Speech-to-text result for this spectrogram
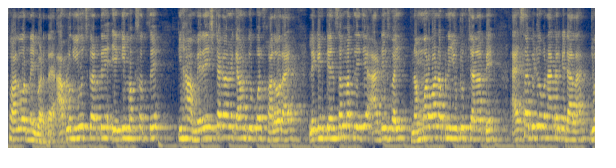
फॉलोअर नहीं बढ़ता है। आप लोग यूज़ करते हैं एक ही मकसद से कि हाँ मेरे इंस्टाग्राम अकाउंट के ऊपर फॉलोअर आए। लेकिन टेंशन मत लीजिए आर्टिस्ट भाई नंबर वन अपने यूट्यूब चैनल पे ऐसा वीडियो बना करके डाला जो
